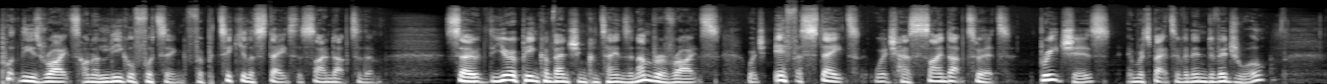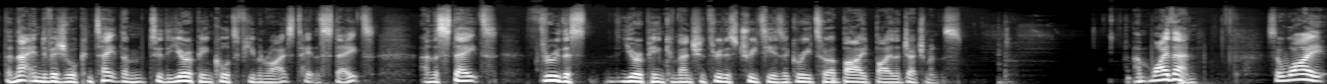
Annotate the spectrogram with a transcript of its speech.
put these rights on a legal footing for particular states that signed up to them. So the European Convention contains a number of rights which, if a state which has signed up to it breaches in respect of an individual, then that individual can take them to the European Court of Human Rights, take the state, and the state, through this European Convention, through this treaty, has agreed to abide by the judgments. And why then? So why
